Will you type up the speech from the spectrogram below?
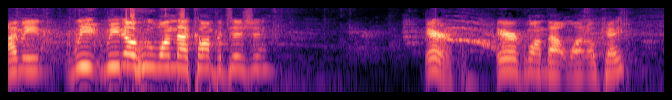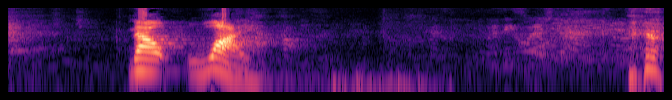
I mean, we, we know who won that competition? Eric. Eric won that one, okay? Now, why?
